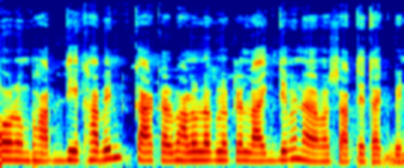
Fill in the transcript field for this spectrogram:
গরম ভাত দিয়ে খাবেন। কার কার ভালো লাগল একটা লাইক দেবেন আর আমার সাথে থাকবেন।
